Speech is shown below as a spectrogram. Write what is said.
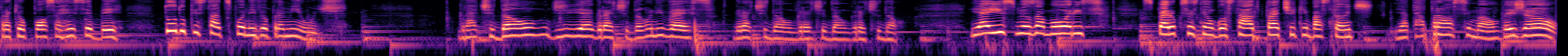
para que eu possa receber tudo que está disponível para mim hoje. Gratidão, dia, gratidão, universo. Gratidão, gratidão, gratidão. E é isso, meus amores. Espero que vocês tenham gostado. Pratiquem bastante. E até a próxima. Um beijão.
